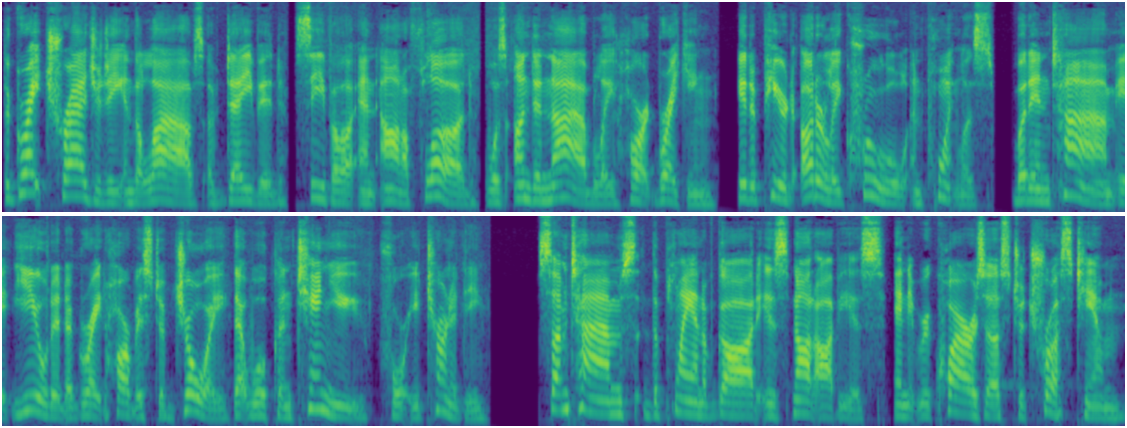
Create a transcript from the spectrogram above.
The great tragedy in the lives of David, Svea, and Anna Flood was undeniably heartbreaking. It appeared utterly cruel and pointless, but in time it yielded a great harvest of joy that will continue for eternity. Sometimes the plan of God is not obvious, and it requires us to trust Him.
